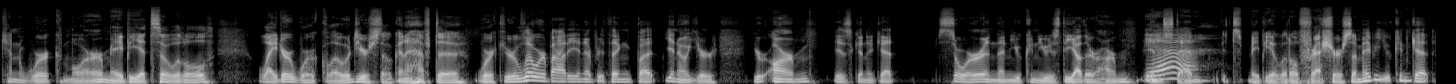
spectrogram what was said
can work more. Maybe it's a little lighter workload. You're still going to have to work your lower body and everything, but you know your your arm is going to get sore, and then you can use the other arm Yeah. instead. It's maybe a little fresher, so maybe you can get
